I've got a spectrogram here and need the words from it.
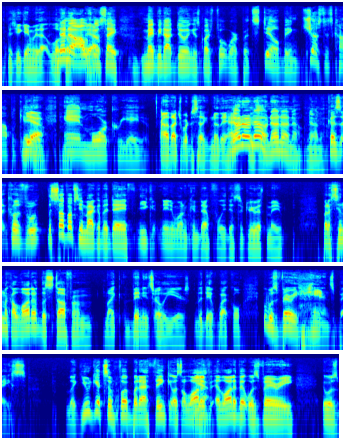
Because you gave me that look. no, of- no, I was yeah. gonna say maybe not doing as much footwork, but still being just as complicated Yeah. and more creative. I thought you were to say like, no, they had No, no, no, they- no, no, no, no, no. because because the stuff I've seen back in the day, you can, anyone can definitely disagree with me, but I've seen like a lot of the stuff from like Vinny's early years, the Dave Weckl, it was very hands based. Like you'd get some foot, but I think it was a lot of a lot of it was very it was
